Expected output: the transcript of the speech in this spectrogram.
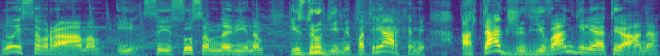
но и с Авраамом, и с Иисусом Новином, и с другими патриархами. А также в Евангелии от Иоанна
